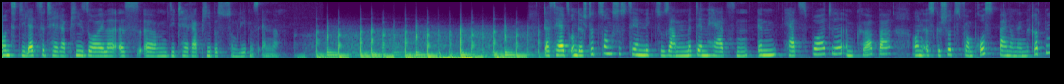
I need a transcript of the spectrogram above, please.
und die letzte Therapiesäule ist ähm, die Therapie bis zum Lebensende. Das Herzunterstützungssystem liegt zusammen mit dem Herzen im Herzbeutel, im Körper und ist geschützt vom Brustbein und den Rippen.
